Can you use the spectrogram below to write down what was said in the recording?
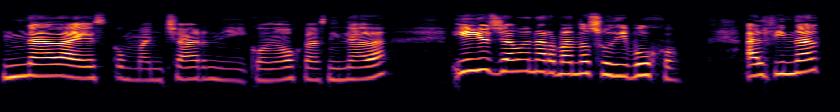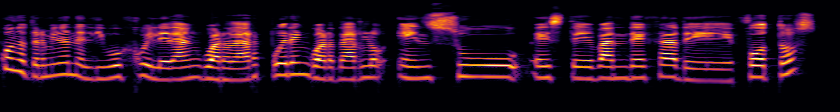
Nada es con manchar ni con hojas ni nada. Y ellos ya van armando su dibujo. Al final, cuando terminan el dibujo y le dan guardar, pueden guardarlo en su este, bandeja de fotos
